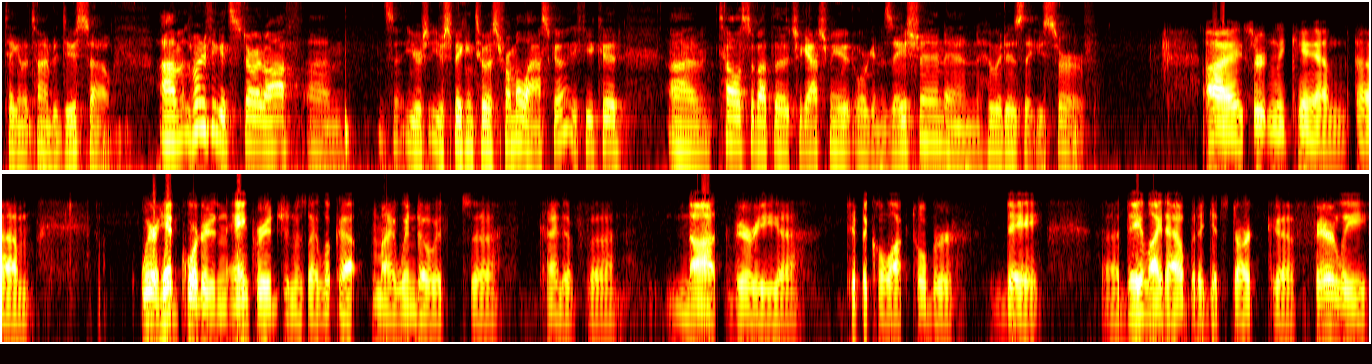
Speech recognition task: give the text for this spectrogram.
taking the time to do so. Um, I was wondering if you could start off. Um, you're, you're speaking to us from Alaska. If you could um, tell us about the Chugachmiut organization and who it is that you serve. I certainly can. Um, we're headquartered in Anchorage, and as I look out my window, it's uh, kind of uh, not very uh, typical October day. Uh, daylight out, but it gets dark uh, fairly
